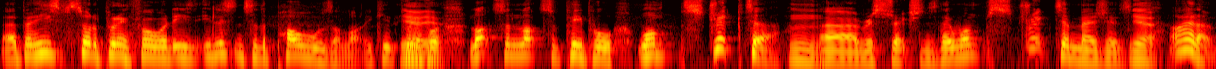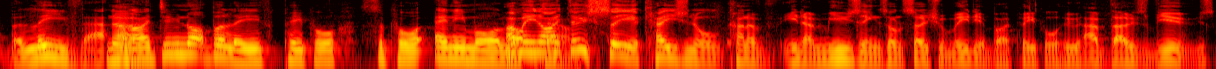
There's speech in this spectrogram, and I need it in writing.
Uh, but he's sort of putting forward. He, he listens to the polls a lot. He keeps putting Yeah, forward. yeah. Lots and lots of people want stricter uh, restrictions. They want stricter measures. Yeah. I don't believe that, No. and I do not believe people support any more. Lockdowns. I mean, I do see occasional kind of you know musings on social media by people who have those views,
